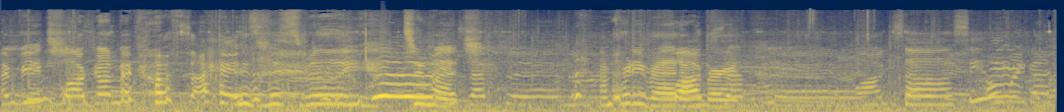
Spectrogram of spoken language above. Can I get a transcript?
I'm being vlogged on by both sides. is just really too much. I'm pretty red. I'm burnt. So see you Oh there. my god.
